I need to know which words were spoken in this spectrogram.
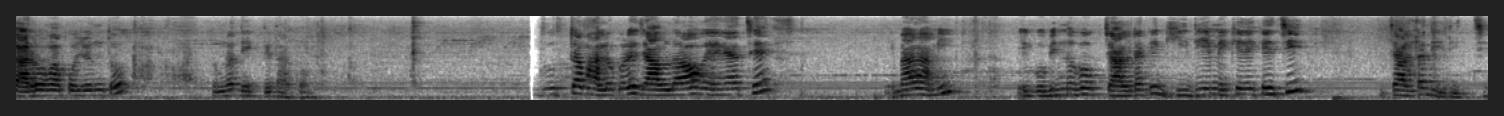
গাঢ় হওয়া পর্যন্ত। তোমরা দেখতে থাকো। দুধটা ভালো করে জাল দেওয়া হয়ে গেছে। এবার আমি এই গোবিন্দভোগ চালটাকে ঘি দিয়ে মেখে রেখেছি। চালটা দিয়ে দিচ্ছি।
